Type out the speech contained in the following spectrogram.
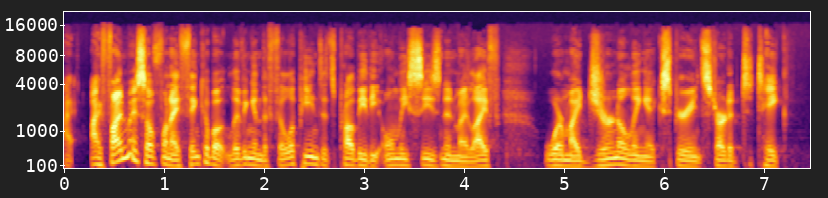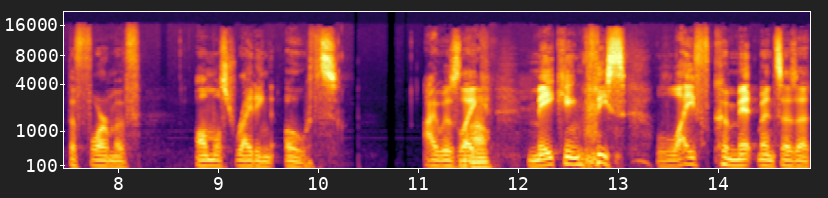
I, I find myself when I think about living in the Philippines, it's probably the only season in my life where my journaling experience started to take the form of almost writing oaths. I was like wow. making these life commitments as a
